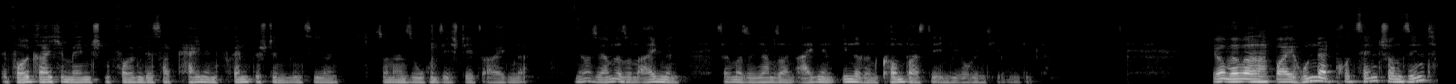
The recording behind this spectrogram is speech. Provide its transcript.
erfolgreiche Menschen folgen deshalb keinen fremdbestimmten Zielen, sondern suchen sich stets eigene. Ja, sie haben da so einen eigenen, ich sage mal so, sie haben so einen eigenen inneren Kompass, der ihnen die Orientierung gibt. Ja, wenn wir bei 100 Prozent schon sind,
